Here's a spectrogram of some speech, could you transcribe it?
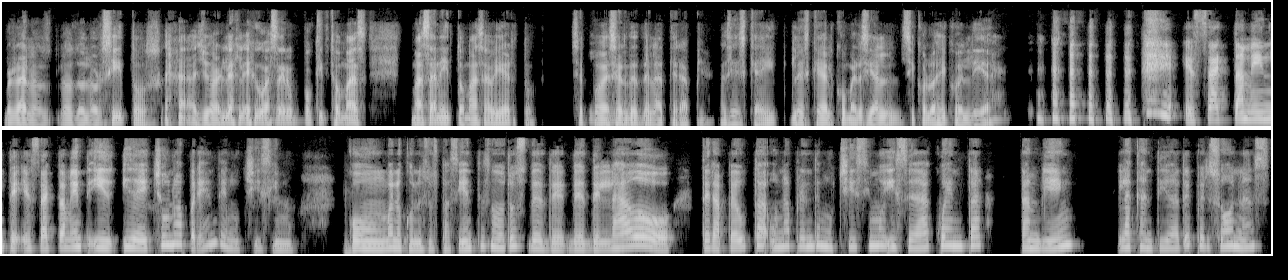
¿verdad? Los, los dolorcitos, ayudarle al ego a ser un poquito más, más sanito, más abierto, se puede hacer desde la terapia. Así es que ahí les queda el comercial psicológico del día. exactamente, exactamente. Y, y, de hecho uno aprende muchísimo con, bueno, con nuestros pacientes. Nosotros desde, desde el lado terapeuta, uno aprende muchísimo y se da cuenta también la cantidad de personas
